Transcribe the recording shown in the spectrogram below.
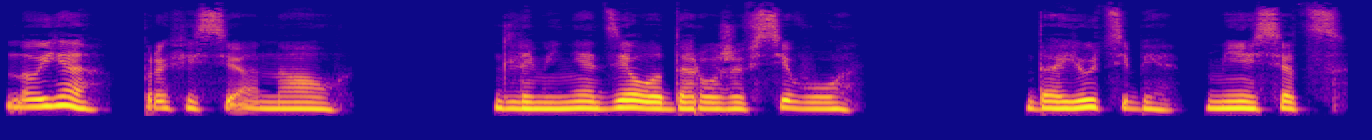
Но я профессионал. Для меня дело дороже всего. Даю тебе месяц».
